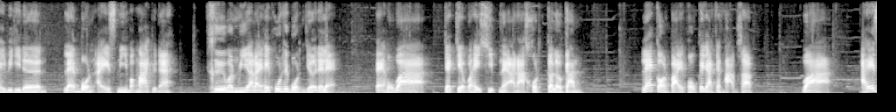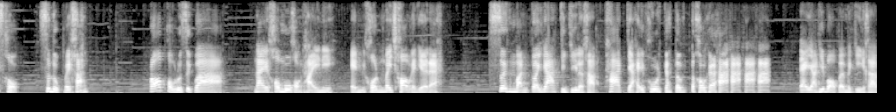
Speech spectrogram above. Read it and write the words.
ด์วิธีเดิน และบ่น IS นี้มากๆอยู่นะ คือมันมีอะไรให้พูดให้บ่นเยอะได้แหละ แต่ผมว่าจะเก็บไว้ให้คลิปในอนาคตก็แล้วกัน และก่อนไปผมก็อยากจะถามครับ ว่า IS 6 สนุกไหมครับ เพราะผมรู้สึกว่าในคอมมูของไทยนี่ ห็นคนไม่ชอบกันเยอะนะ ซึ่งมันก็ยากจริงๆเหรอครับ ถ้าจะให้พูดกันตรงๆ แต่อย่างที่บอกไปเมื่อกี้ครับ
